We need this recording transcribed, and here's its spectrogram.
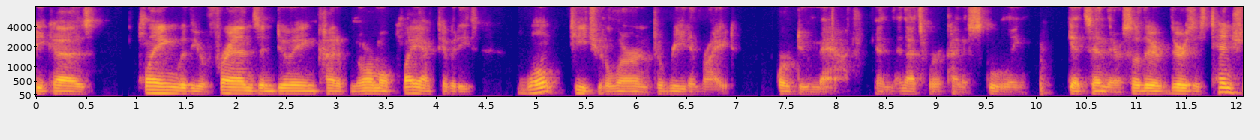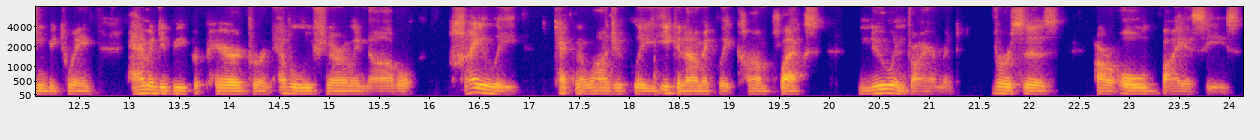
because playing with your friends and doing kind of normal play activities won't teach you to learn to read and write or do math. And, and that's where kind of schooling gets in there. So there, there's this tension between having to be prepared for an evolutionarily novel, highly technologically, economically complex new environment versus our old biases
